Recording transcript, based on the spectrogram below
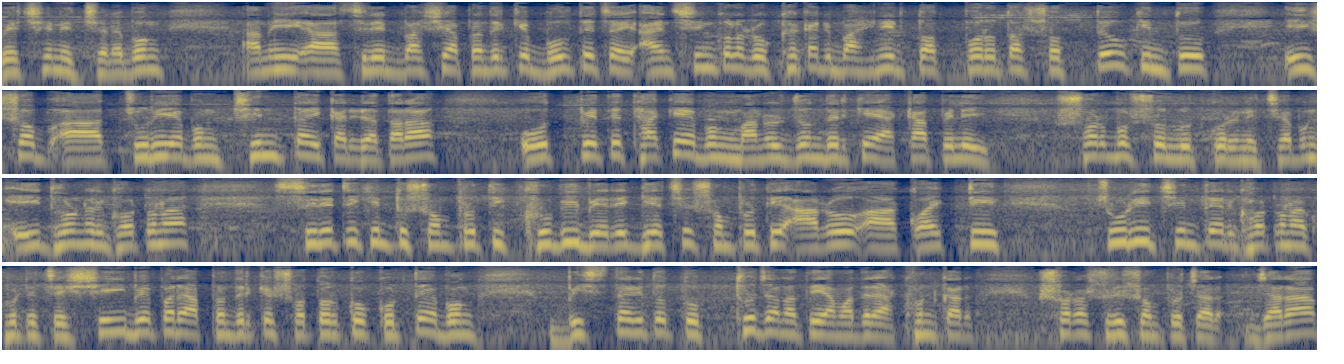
বেছে নিচ্ছেন। এবং আমি সিলেটবাসী আপনাদেরকে বলতে চাই আইন শৃঙ্খলা রক্ষাকারী বাহিনীর তৎপরতা সত্ত্বেও কিন্তু এই সব চুরি এবং ছিনতাইকারীরা তারা ওত পেতে থাকে এবং মানুষজনদেরকে একা পেলেই সর্বস্ব লুট করে নিচ্ছে। এবং এই ধরনের ঘটনা সিলেটে কিন্তু সম্প্রতি খুবই বেড়ে গিয়েছে। সম্প্রতি আরও কয়েকটি চুরি ছিনতাইয়ের ঘটনা ঘটেছে। সেই ব্যাপারে আপনাদেরকে সতর্ক করতে এবং বিস্তারিত তথ্য জানাতে আমাদের এখনকার সরাসরি সম্প্রচার। যারা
